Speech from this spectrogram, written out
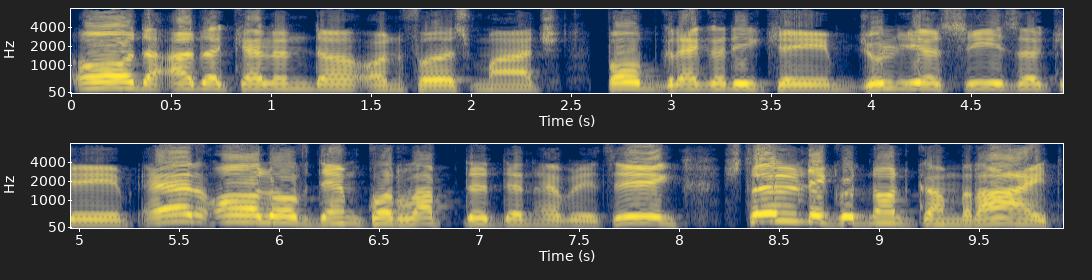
or the other calendar on first March. Pope Gregory came, Julius Caesar came, and all of them corrupted and everything. Still they could not come right.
